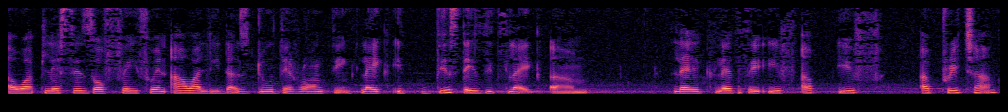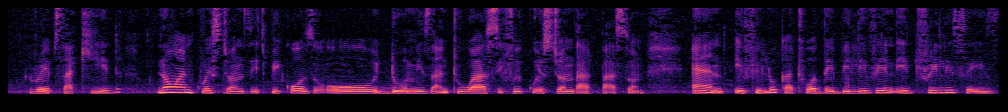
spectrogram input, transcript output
our places of faith when our leaders do the wrong thing like it, these days it's like um like let's say if a if a preacher rapes a kid no one questions it because oh doom is unto us if we question that person and if you look at what they believe in, it really says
